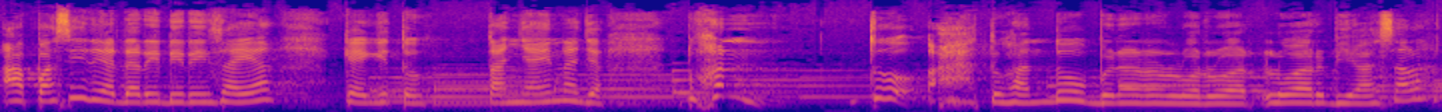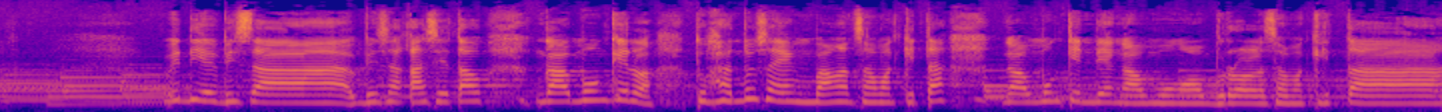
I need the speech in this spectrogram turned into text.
apa sih dia dari diri saya kayak gitu? Tanyain aja, Tuhan tuh ah Tuhan tuh benar luar luar luar biasa lah. Dia bisa bisa kasih tahu nggak mungkin loh Tuhan tuh sayang banget sama kita nggak mungkin dia nggak mau ngobrol sama kita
